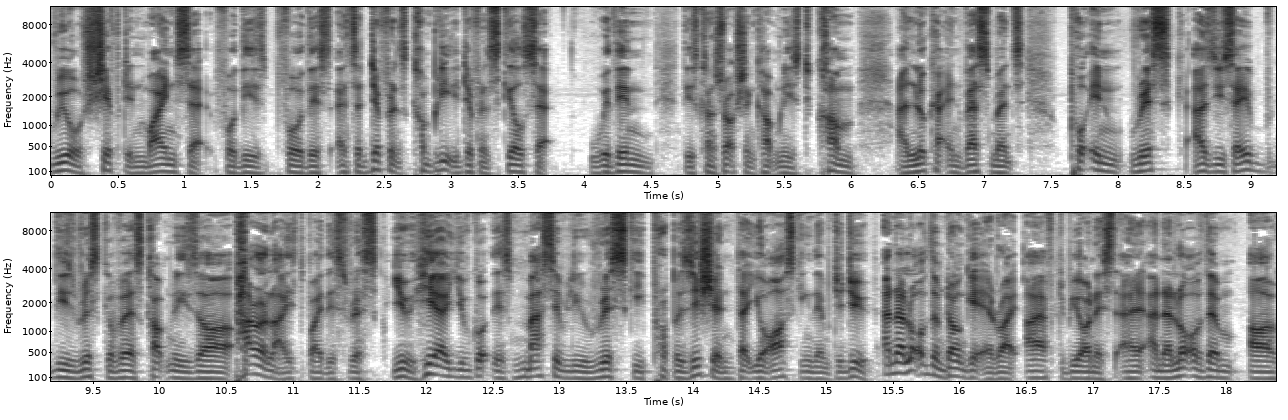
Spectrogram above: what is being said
real shift in mindset for these for this. And it's a different, completely different skill set within these construction companies to come and look at investments, put in risk. As you say, these risk averse companies are paralyzed by this risk. You here, you've got this massively risky proposition that you're asking them to do. And a lot of them don't get it right, I have to be honest. And, and a lot of them are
